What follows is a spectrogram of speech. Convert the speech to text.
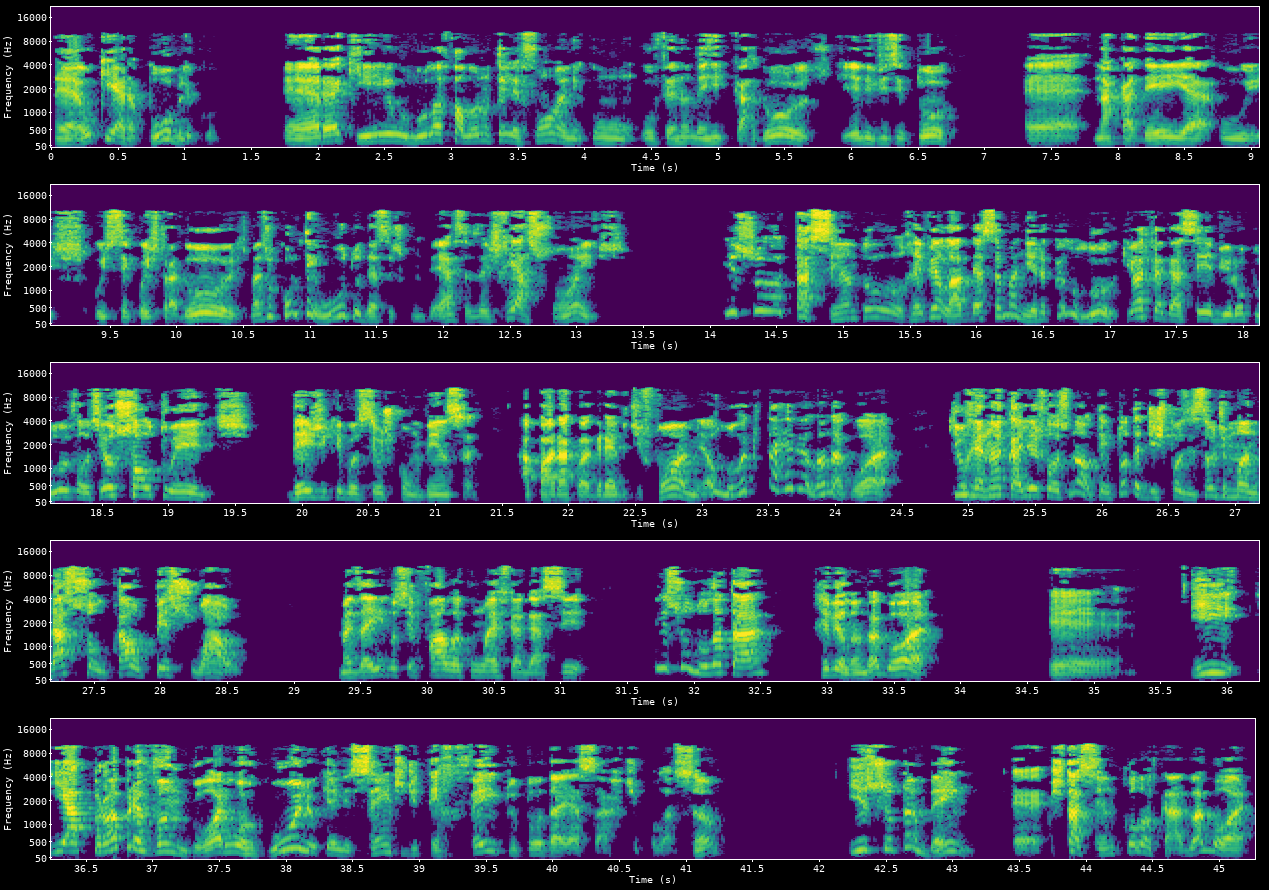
É, o que era público era que o Lula falou no telefone com o Fernando Henrique Cardoso, que ele visitou é, na cadeia os, os sequestradores, mas o conteúdo dessas conversas, as reações, isso está sendo revelado dessa maneira pelo Lula, que o FHC virou para o Lula e falou assim, eu solto eles, desde que você os convença a parar com a greve de fome, é o Lula que está revelando agora. Que o Renan Calheiros falou assim, não, tem toda a disposição de mandar soltar o pessoal. Mas aí você fala com o FHC. Isso o Lula está revelando agora. É, e, e a própria vanglória, o orgulho que ele sente de ter feito toda essa articulação, isso também é, está sendo colocado agora.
